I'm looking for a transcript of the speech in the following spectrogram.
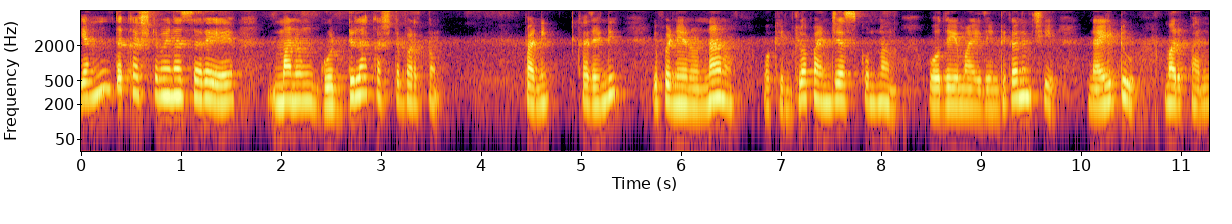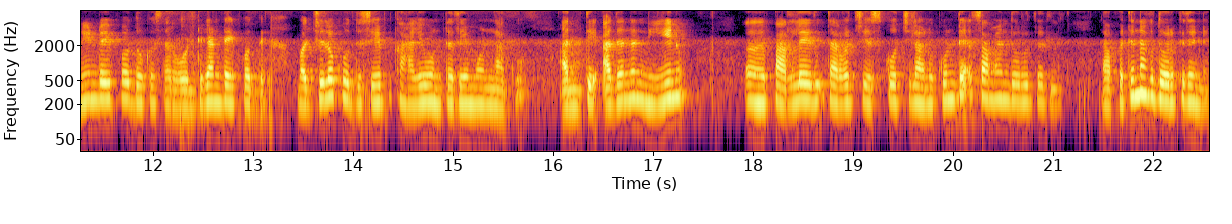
ఎంత కష్టమైనా సరే మనం గొడ్డులా కష్టపడతాం. పని. కదండి? ఇప్పుడు నేనున్నాను. ఒక ఇంట్లో పని చేసుకుంటున్నాను. ఉదయం ఐదింటికా నుంచి నైటు మరి పన్నెండు అయిపోద్ది ఒకసారి ఒంటి గంట అయిపోద్ది. మధ్యలో కొద్దిసేపు ఖాళీ ఉంటుందేమో నాకు. అంతే అదన్నా నేను పర్లేదు తర్వాత చేసుకోవచ్చులే అనుకుంటే సమయం దొరుకుతుంది. కాకపోతే నాకు దొరకదండి.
